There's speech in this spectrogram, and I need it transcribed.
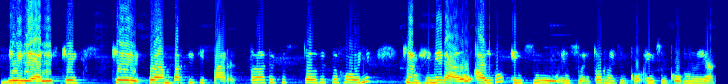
Lo ideal es que, que puedan participar todas esos, todos estos jóvenes que han generado algo en su, en su entorno, en su, en su comunidad.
